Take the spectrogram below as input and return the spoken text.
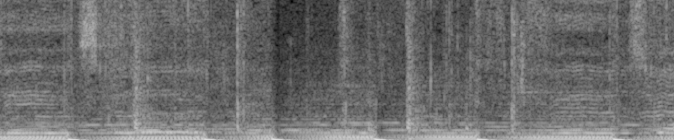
feels good, if it feels right,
